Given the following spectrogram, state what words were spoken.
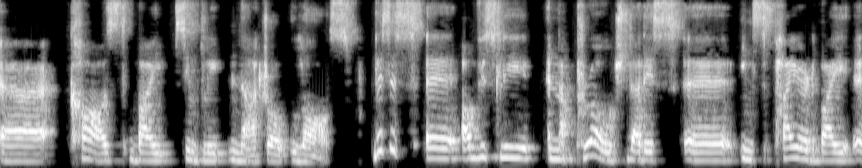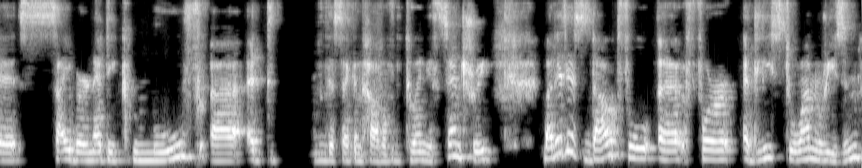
uh, caused by simply natural laws. This is uh, obviously an approach that is uh, inspired by a cybernetic move uh, at the second half of the 20th century, but it is doubtful uh, for at least one reason.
